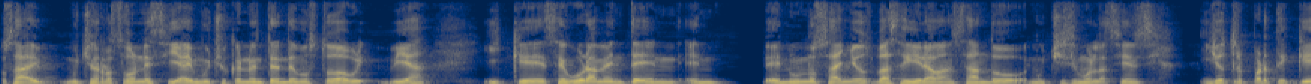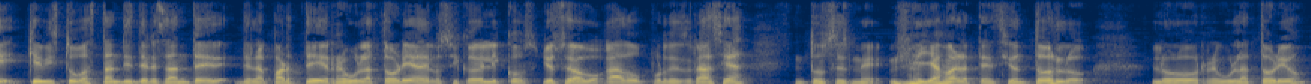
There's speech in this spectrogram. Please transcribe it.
o sea, hay muchas razones y hay mucho que no entendemos todavía y que seguramente en, en unos años va a seguir avanzando muchísimo la ciencia. Y otra parte que, he visto bastante interesante de, la parte regulatoria de los psicodélicos, yo soy abogado, por desgracia, entonces me, llama la atención todo lo, regulatorio.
